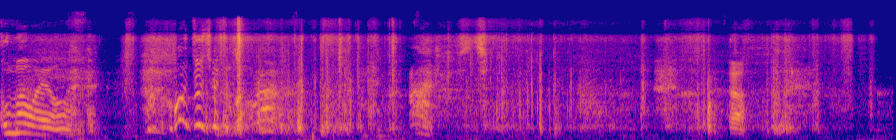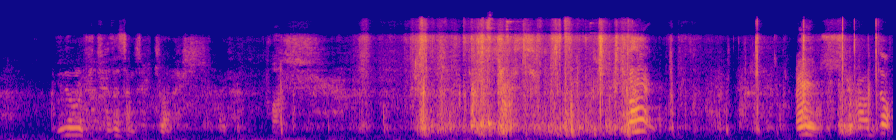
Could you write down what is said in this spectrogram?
고마워요. 어, 조심해. 야. 니네 오늘 차사상 살줄 알아, 씨. 아, 씨. 에이, 씨, 아, 너.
